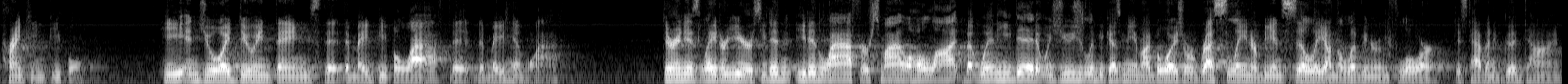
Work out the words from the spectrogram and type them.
pranking people. He enjoyed doing things that, that made people laugh, that, that made him laugh. During his later years, he didn't, he didn't laugh or smile a whole lot, but when he did, it was usually because me and my boys were wrestling or being silly on the living room floor, just having a good time.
